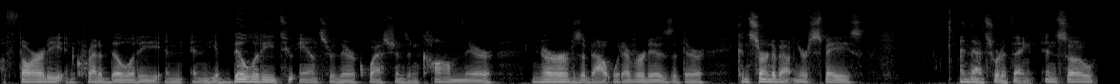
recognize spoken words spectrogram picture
authority and credibility and, and the ability to answer their questions and calm their nerves about whatever it is that they're concerned about in your space and that sort of thing. And so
